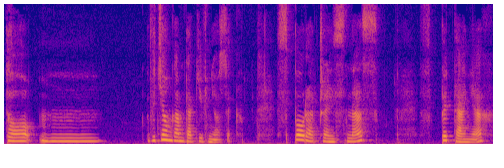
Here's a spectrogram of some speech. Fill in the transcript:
to mm, wyciągam taki wniosek. Spora część z nas w pytaniach,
